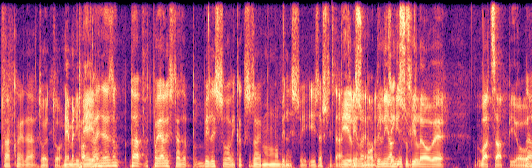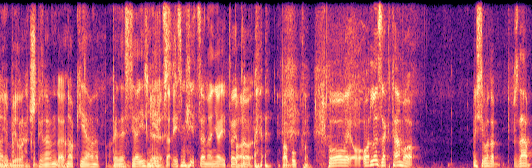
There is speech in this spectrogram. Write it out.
Tako je, da. To je to. Nema ni Pa, mail. pa ne znam, da, pojavili ste da bili su ovi, kako se zove, mobilni su izašli. Da, Bili bila su mobilni, ali nisu bile ove Whatsapp i ovo Da, nije da, bilo kako ništa. bila da, Nokia, ona 50 izmica, Jest. izmica na njoj i to je Pa. to. Pa bukvalno. Ovaj odlazak tamo, mislim onda znam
